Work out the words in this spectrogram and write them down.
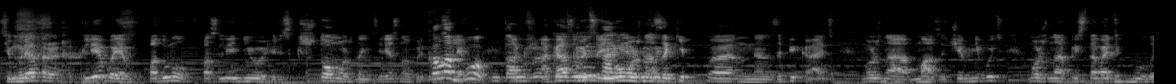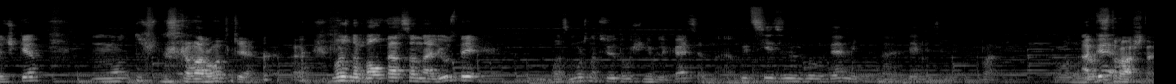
Симулятор хлеба я подумал в последнюю очередь, что можно интересного придумать. Колобок, ну там уже... Оказывается, его можно закип- эм, запекать, можно обмазать чем-нибудь, можно приставать к булочке, ну, Сковородки. можно болтаться на люстре. Возможно, все это очень увлекательно. Быть съеденным голубями, не знаю, лебедями. Вот. Уже Опять, страшно.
